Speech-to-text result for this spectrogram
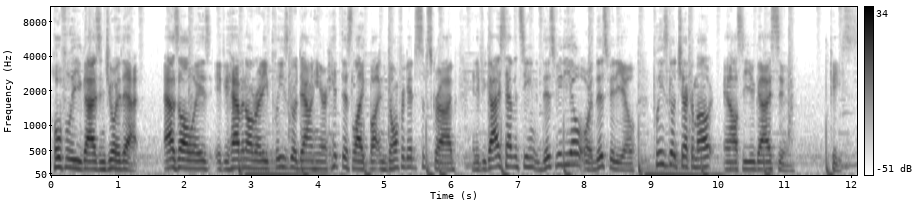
hopefully you guys enjoy that. As always, if you haven't already, please go down here, hit this like button. Don't forget to subscribe. And if you guys haven't seen this video or this video, please go check them out, and I'll see you guys soon. Peace.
